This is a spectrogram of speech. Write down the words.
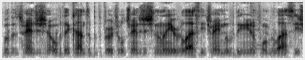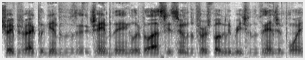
with the transition over the concept of the virtual transition linear velocity train move with the uniform velocity straight track begin with the chain with the angular velocity assume with the first bogey reach with the tangent point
